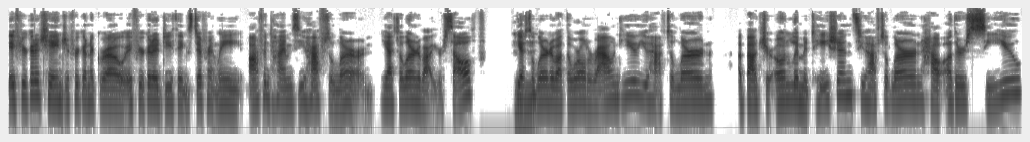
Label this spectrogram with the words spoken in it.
if you're going to change, if you're going to grow, if you're going to do things differently, oftentimes you have to learn. You have to learn about yourself. You mm-hmm. have to mm-hmm. learn about the world around you. You have to learn about your own limitations. You have to learn how others see you.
